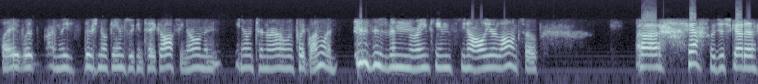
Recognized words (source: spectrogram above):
play with. I mean, there's no games we can take off, you know, and then you know, turn around and we play Glenwood, who's been in the rankings, you know, all year long. So, uh, yeah, we just gotta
